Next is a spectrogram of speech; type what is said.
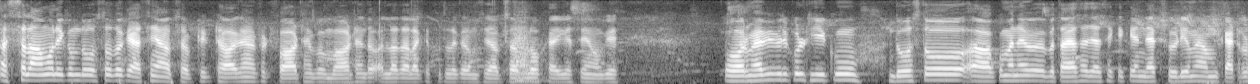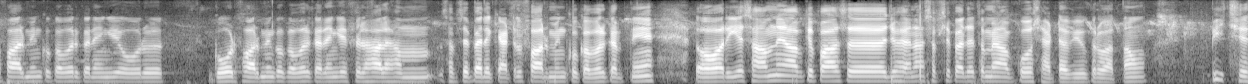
السلام علیکم دوستوں تو کیسے ہیں آپ سب؟ ٹھیک ٹھاک ہیں، فٹ فاٹ ہیں، بمباٹ ہیں، تو اللہ تعالیٰ کے فضل کرم سے آپ سب لوگ خیریت سے ہوں گے۔ اور میں بھی بالکل ٹھیک ہوں۔ دوستو، آپ کو میں نے بتایا تھا جیسے کہ کہ نیکسٹ ویڈیو میں ہم کیٹل فارمنگ کو کور کریں گے اور گوڈ فارمنگ کو کور کریں گے۔ فی الحال ہم سب سے پہلے کیٹل فارمنگ کو کور کرتے ہیں۔ اور یہ سامنے آپ کے پاس جو ہے نا، سب سے پہلے تو میں آپ کو سیٹ اپ ویو کرواتا ہوں۔ پیچھے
